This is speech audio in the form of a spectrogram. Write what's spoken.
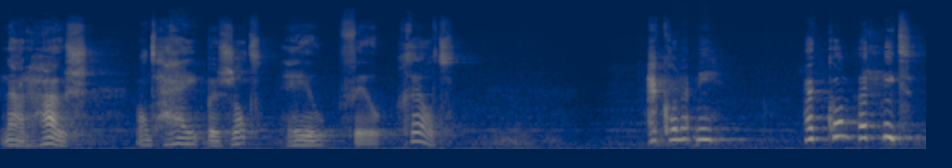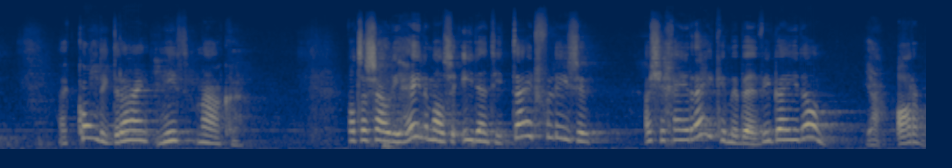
naar huis, want hij bezat heel veel geld. Hij kon het niet. Hij kon het niet. Hij kon die draai niet maken. Want dan zou hij helemaal zijn identiteit verliezen. Als je geen rijke meer bent, wie ben je dan? Ja, arm.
